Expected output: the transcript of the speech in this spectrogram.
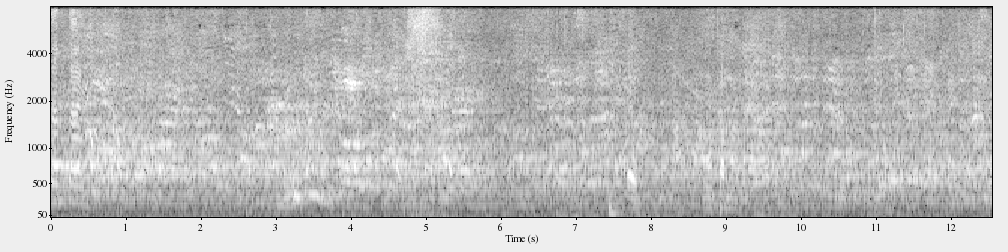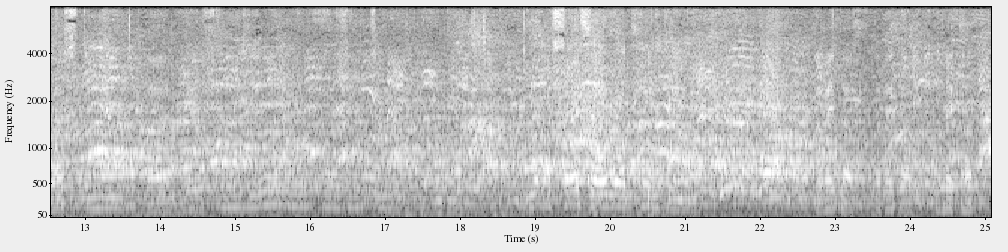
time. Oh, Now you are so forward thinking. Dat,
